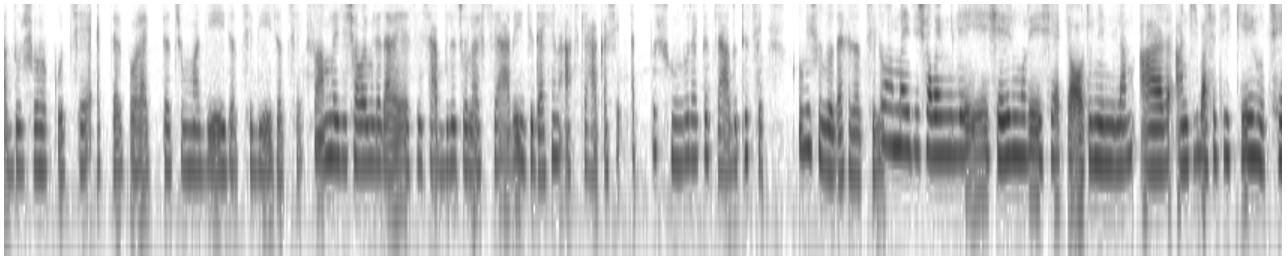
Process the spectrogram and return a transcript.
আদর সোহাগ করছে একটার পর একটা চুম্মা দিয়েই যাচ্ছে দিয়েই যাচ্ছে। তো আমরা এই যে সবাই মিলে দাঁড়াই আছি সাব্বিরও চলে আসছে। আর এই যে দেখেন আজকে আকাশে এত সুন্দর একটা চাঁদ উঠেছে খুবই সুন্দর দেখা যাচ্ছিল। তো আমরা এই যে সবাই মিলে শেরির মোড়ে এসে একটা অটো নিয়ে নিলাম। আর আন্টির বাসা থেকে হচ্ছে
